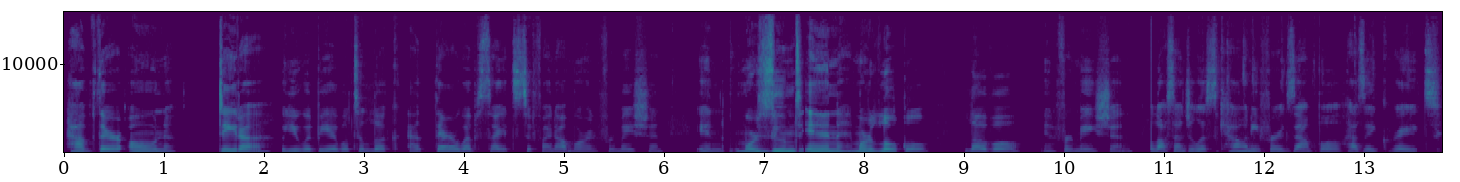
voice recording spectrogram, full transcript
have their own data. You would be able to look at their websites to find out more information in more zoomed in, more local level information. Los Angeles County, for example, has a great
